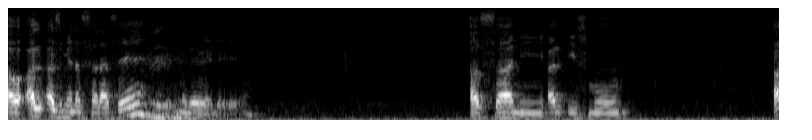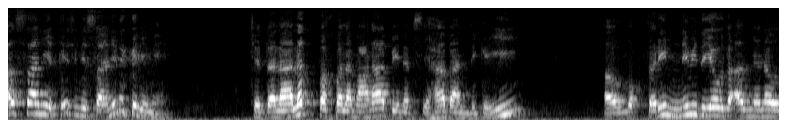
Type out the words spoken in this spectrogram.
او الازمنه الثلاثه نه دی ویلې الثاني الاسم الثاني قسم ثاني د کلمې چې دلالت په خپل معنا په نفسها باندې کوي او مقترن نوی د یو د ازمنه او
